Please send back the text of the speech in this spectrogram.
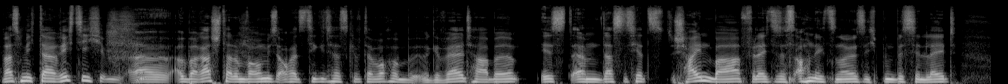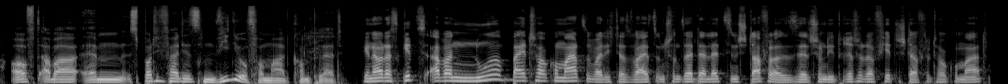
was mich da richtig äh, überrascht hat und warum ich es auch als Digitalskript der Woche gewählt habe, ist, ähm, dass es jetzt scheinbar, vielleicht ist es auch nichts Neues, ich bin ein bisschen late oft, aber ähm, Spotify hat jetzt ein Videoformat komplett. Genau, das gibt's aber nur bei Talkomat, soweit ich das weiß, und schon seit der letzten Staffel. Also das ist jetzt schon die dritte oder vierte Staffel Talkomat.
